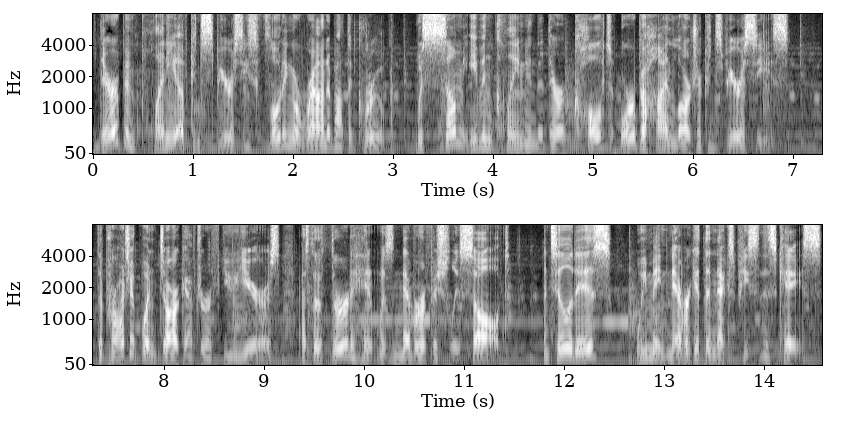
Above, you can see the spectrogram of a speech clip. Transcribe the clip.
There have been plenty of conspiracies floating around about the group, with some even claiming that they're a cult or behind larger conspiracies. The project went dark after a few years, as their third hint was never officially solved. Until it is, we may never get the next piece of this case.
